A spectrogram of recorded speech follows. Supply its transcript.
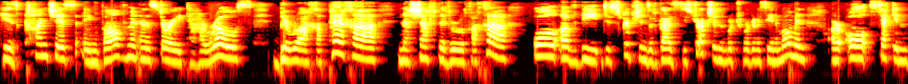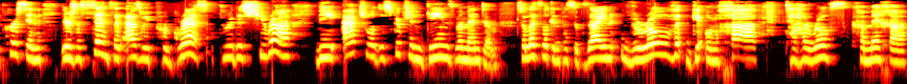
his conscious involvement in the story, taharos, biruach apecha, nashafte v'ruchacha, all of the descriptions of God's destruction, which we're going to see in a moment, are all second person. There's a sense that as we progress through this Shirah, the actual description gains momentum. So let's look in Pasuk Zayin. V'rov ge'oncha taharos kamecha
